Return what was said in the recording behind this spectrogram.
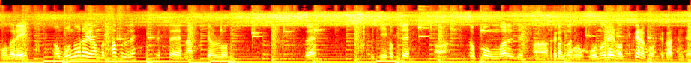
모노레일? 어, 모노레일 한번 타볼래? 글쎄, 나 별로. 왜? 굳이. 덥지? 어. 덥고 목마르지? 아, 그래, 뭐, 모노레일 뭐 특별할 거 없을 것 같은데.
